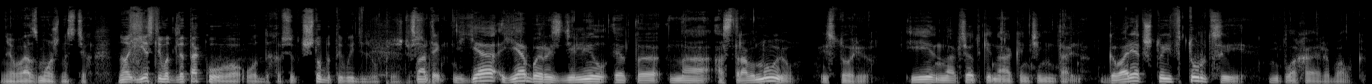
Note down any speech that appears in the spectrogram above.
возможностях. Но если вот для такого отдыха, все-таки что бы ты выделил прежде Смотри, всего? Смотри, я, я бы разделил это на островную историю и на, все-таки на континентальную. Говорят, что и в Турции неплохая рыбалка.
